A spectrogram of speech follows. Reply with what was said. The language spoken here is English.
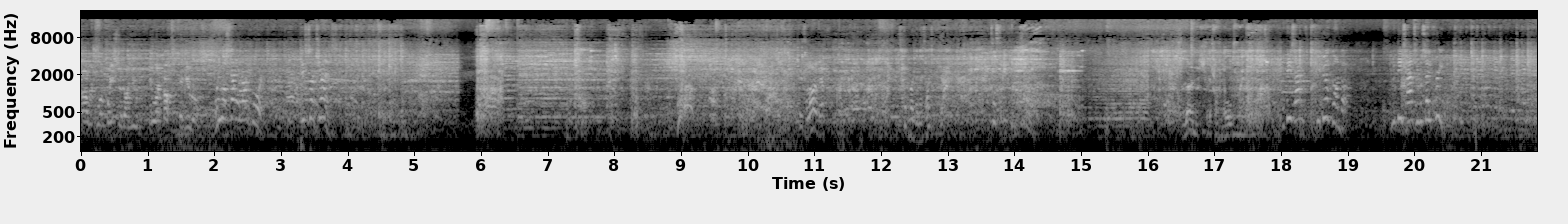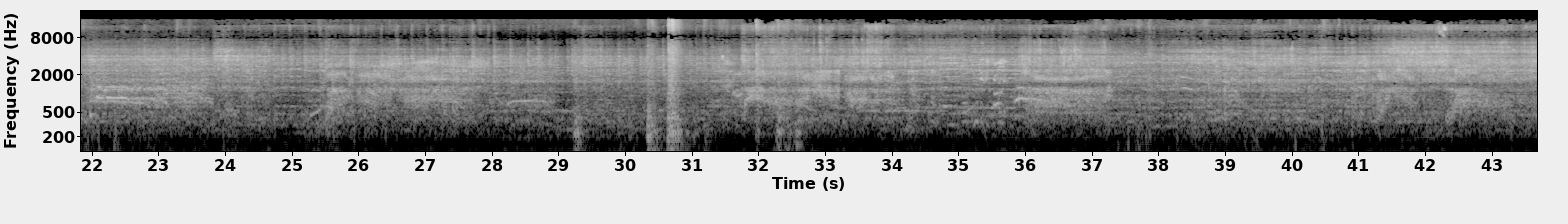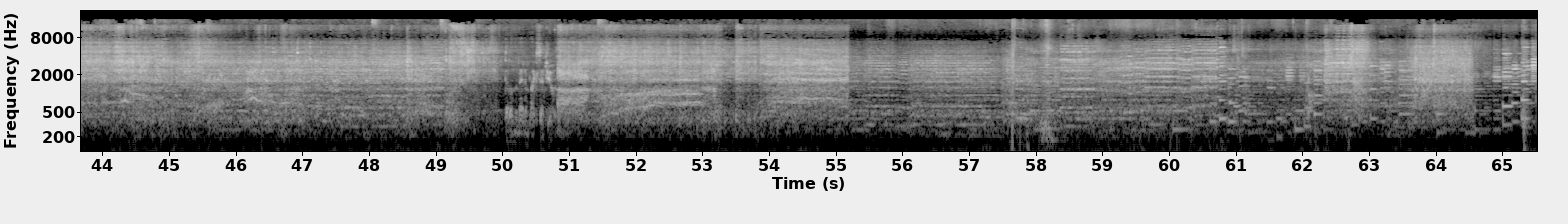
hours were wasted on you. You are not the hero. We will settle on board. This is our chance. Learn this from old man. With these hands, you feel conduct. With these hands, you will set free. Thank you. the Men in Black sent you.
